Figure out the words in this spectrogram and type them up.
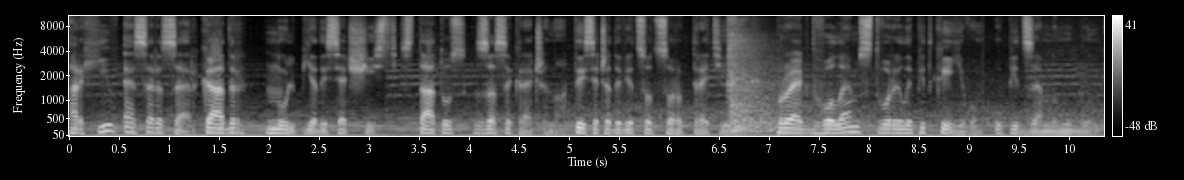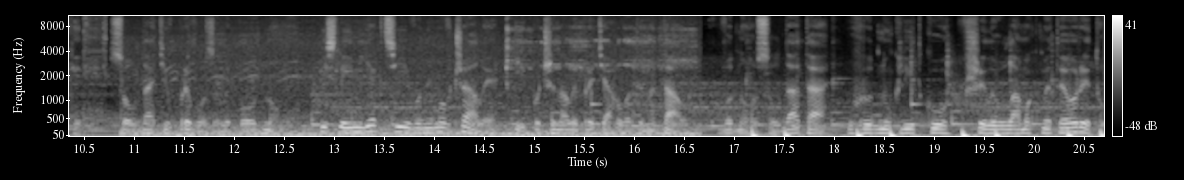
Архів СРСР. Кадр 056. Статус засекречено. 1943 рік. Проект Голем створили під Києвом у підземному бункері. Солдатів привозили по одному. Після ін'єкції вони мовчали і починали притягувати метал. В одного солдата в грудну клітку вшили уламок метеориту.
